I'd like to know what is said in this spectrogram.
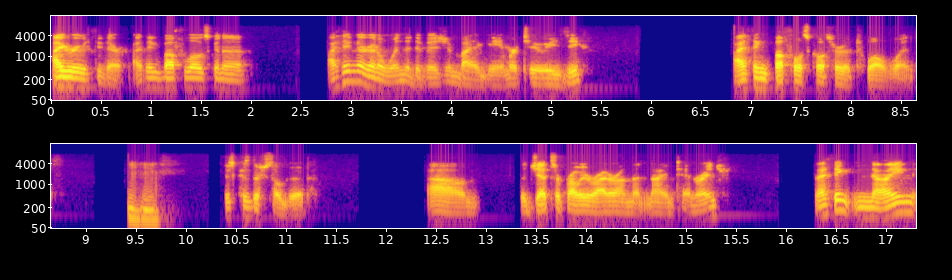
I agree with you there. I think Buffalo's gonna. I think they're gonna win the division by a game or two, easy. I think Buffalo's closer to twelve wins, mm-hmm. just because they're so good. Um, the Jets are probably right around that 9-10 range, and I think nine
